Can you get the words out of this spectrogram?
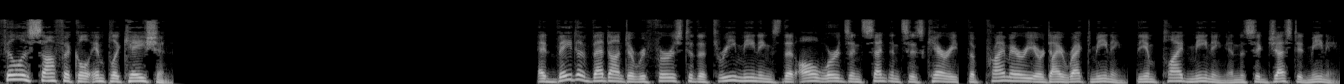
Philosophical implication Advaita Vedanta refers to the three meanings that all words and sentences carry, the primary or direct meaning, the implied meaning and the suggested meaning.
